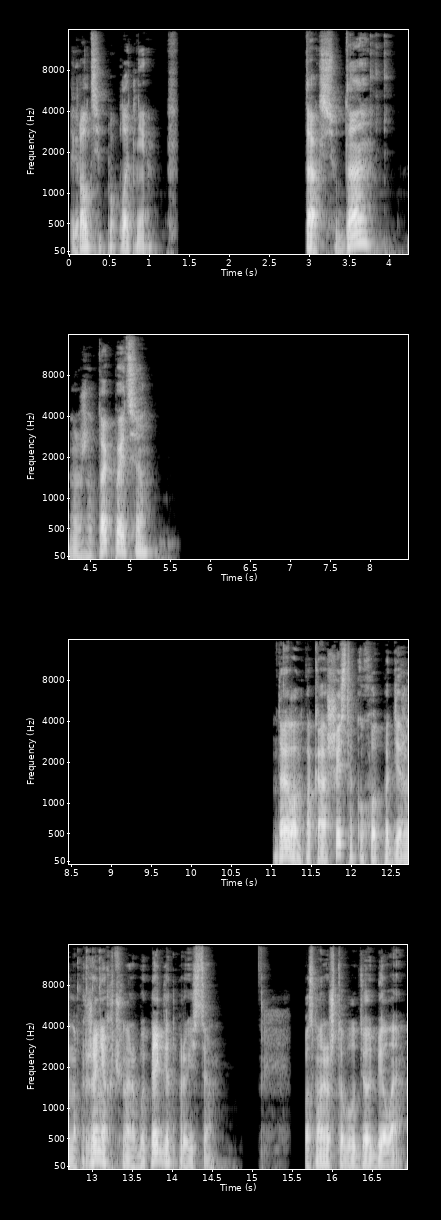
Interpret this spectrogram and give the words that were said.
Играл типа поплотнее. Так, сюда. Можно так пойти. Да ладно, пока А6 такой ход поддерживает напряжение. Хочу, наверное, B5 где-то провести. Посмотрю, что будет делать белое.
